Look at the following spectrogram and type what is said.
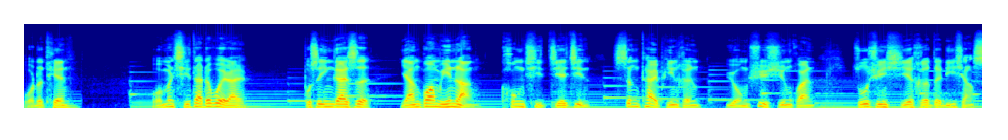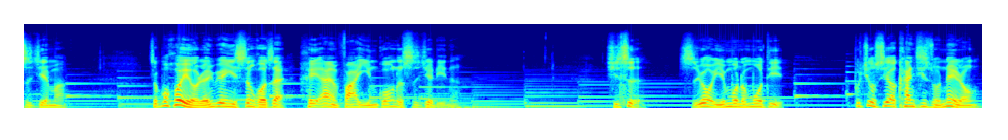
我的天，我们期待的未来，不是应该是阳光明朗、空气洁净、生态平衡、永续循环、族群协和的理想世界吗？怎么会有人愿意生活在黑暗发荧光的世界里呢？其次，使用荧幕的目的，不就是要看清楚内容？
